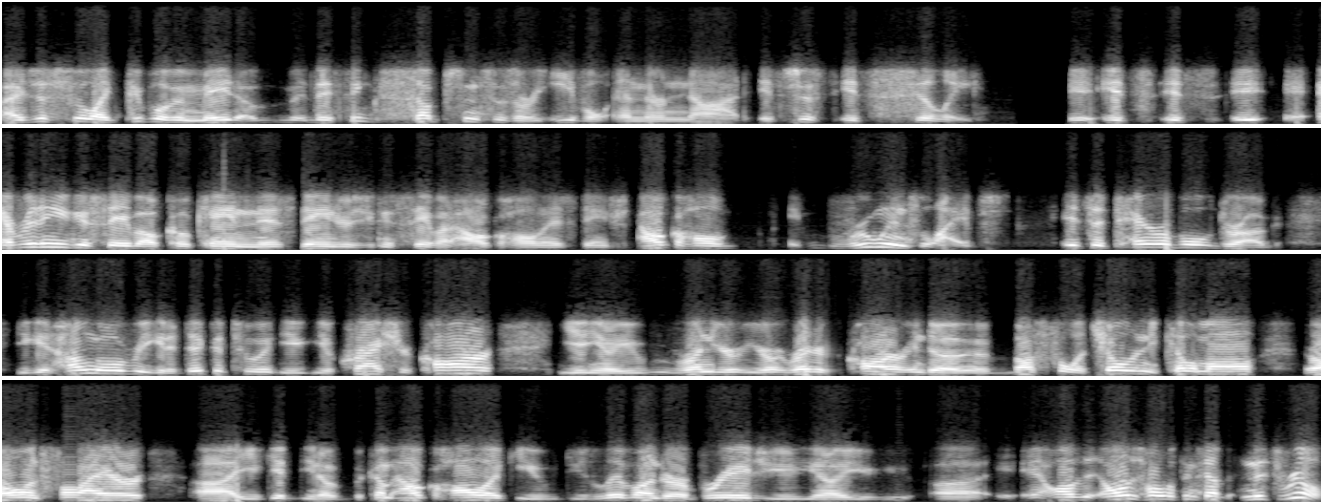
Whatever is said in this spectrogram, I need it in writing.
I just feel like people have been made. They think substances are evil, and they're not. It's just it's silly. It, it's it's it, everything you can say about cocaine and its. You can say about alcohol and its dangers. Alcohol ruins lives. It's a terrible drug. You get hungover, you get addicted to it, you, you crash your car, you, you know, you run your, your run your car into a bus full of children, you kill them all, they're all on fire. Uh, you get, you know, become alcoholic. You you live under a bridge. You you know you uh, all all these horrible things happen, and it's real.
